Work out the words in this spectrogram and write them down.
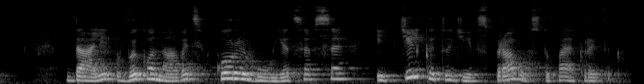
Далі виконавець коригує це все, і тільки тоді в справу вступає критик.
